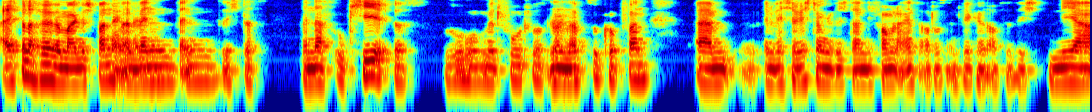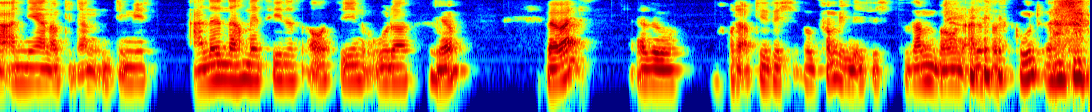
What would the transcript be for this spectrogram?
Aber ich bin auf jeden Fall mal gespannt, weil wenn, wenn sich das, wenn das okay ist, so mit Fotos das mhm. abzukupfern, ähm, in welche Richtung sich dann die Formel 1 Autos entwickeln, ob sie sich näher annähern, ob die dann demnächst alle nach Mercedes aussehen oder. Ja. Wer weiß. Also. Oder ob die sich so zombie-mäßig zusammenbauen, alles was gut ist.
